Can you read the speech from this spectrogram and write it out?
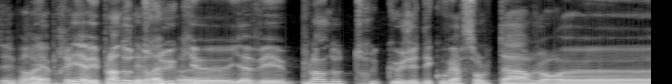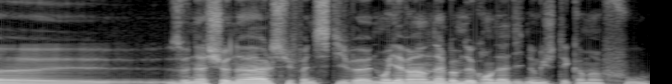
C'est Et après, il y avait plein d'autres C'est trucs. euh, Il y avait plein d'autres trucs que j'ai découvert sur le tard, genre euh, The National, Sufjan Steven. Bon, il y avait un album de Grand Daddy, donc j'étais comme un fou.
